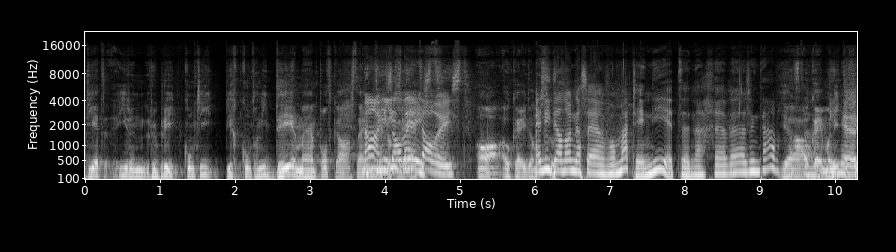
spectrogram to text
die heeft hier een rubriek. Komt die, die komt er niet deer mijn podcast? Heen? Nou, die is al geweest. Oh, oké. Okay, en die dan ook nog zeggen van Martin, die het uh, naar uh, zijn tafel Ja, oké, okay, maar niet, dat je,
